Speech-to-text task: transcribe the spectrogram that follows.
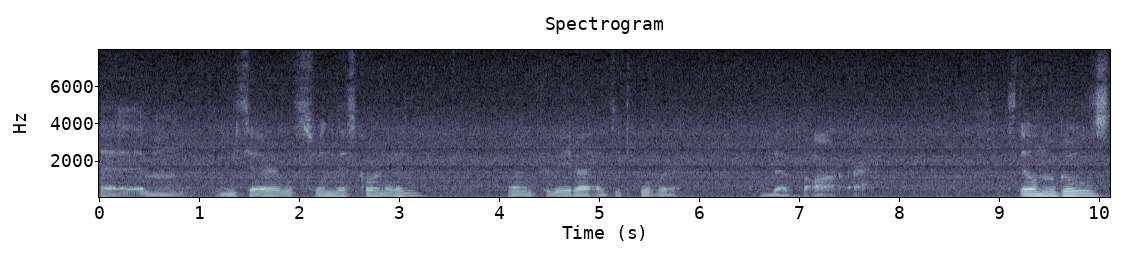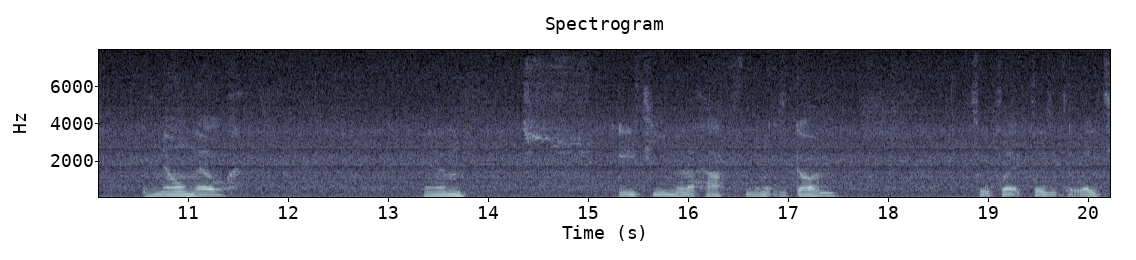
Um, Uter will swing this corner in, and Pereira heads it over the bar. Still no goals. Nil nil. Um, 18 and a half minutes gone. So plays it to Leite.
